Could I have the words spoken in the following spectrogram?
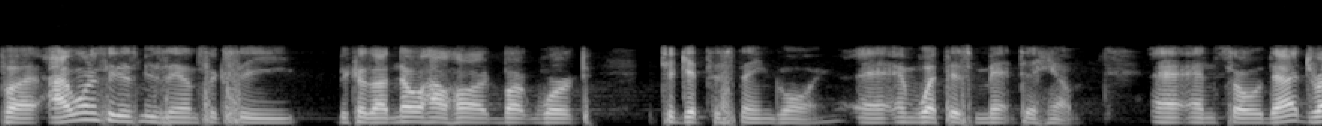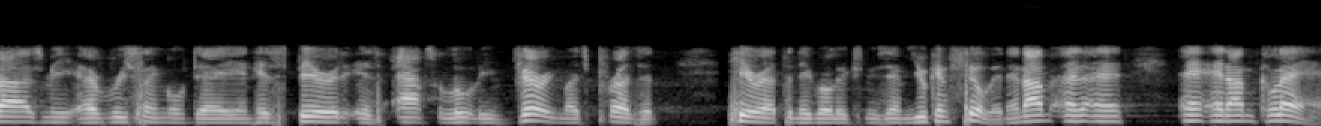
but I want to see this museum succeed because I know how hard Buck worked to get this thing going and, and what this meant to him. And, and so that drives me every single day, and his spirit is absolutely very much present here at the Negro Leagues Museum. You can feel it, and I'm and, and, and I'm glad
